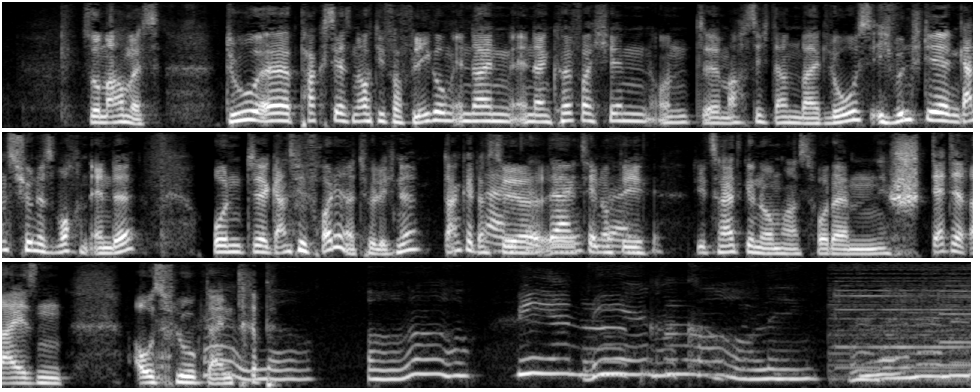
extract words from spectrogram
So machen wir es. Du äh, packst jetzt noch die Verpflegung in dein, in dein Köfferchen und äh, machst dich dann bald los. Ich wünsche dir ein ganz schönes Wochenende und äh, ganz viel Freude natürlich. Ne? Danke, dass danke, du äh, jetzt hier noch die, die Zeit genommen hast vor deinem Städtereisen-Ausflug, deinen Trip. darling.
